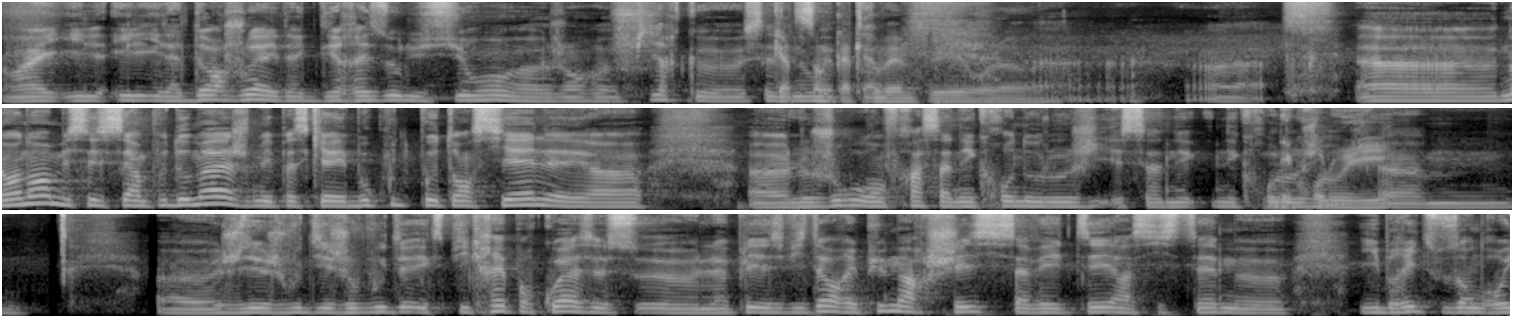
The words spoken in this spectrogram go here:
Ouais, il, il, adore jouer avec des résolutions, genre pire que celle 480p, voilà. voilà. non, non, mais c'est un peu dommage, mais parce qu'il y avait beaucoup de potentiel et le jour où on fera sa nécronologie, sa nécrologie, euh, je, vous dis, je vous expliquerai pourquoi la PS Vita aurait pu marcher si ça avait été un système euh, hybride sous Android.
